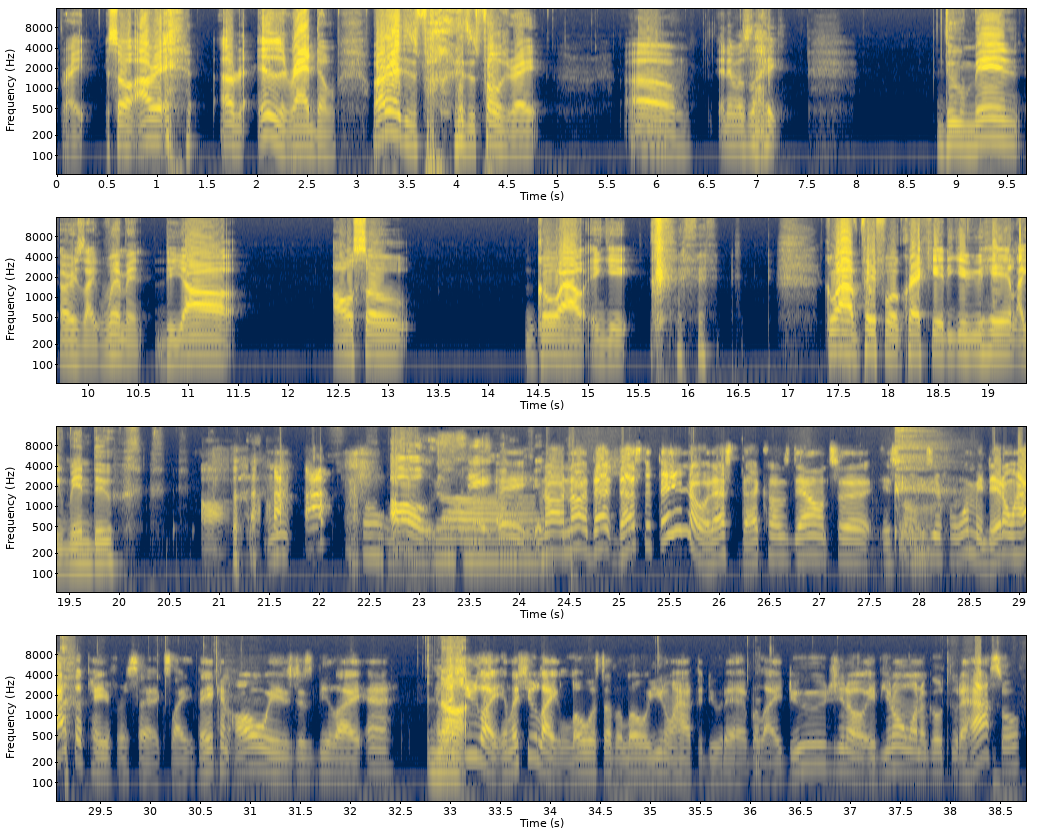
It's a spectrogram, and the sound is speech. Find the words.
right. So I read. I read it was random. But I read this this post right. Um, and it was like, do men or he's like women? Do y'all also go out and get go out and pay for a crackhead to give you head like men do? Oh, Oh, Oh, no. hey, no, no, that that's the thing though. That's that comes down to it's easier for women. They don't have to pay for sex. Like they can always just be like, eh. No, Unless you like, unless you like lowest of the low, you don't have to do that. But like, dudes, you know, if you don't want to go through the hassle,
